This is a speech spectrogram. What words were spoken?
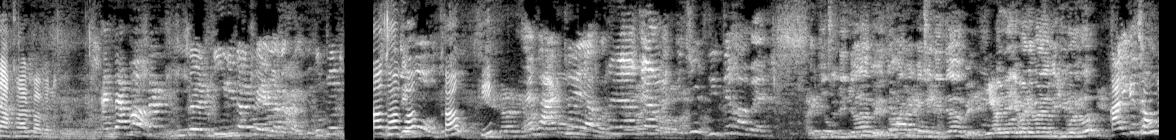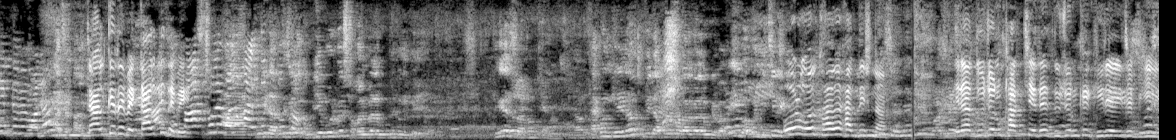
না আর পাবে না। কালকে খাও খাও খাও খাও কি? কিছু দিতে হবে? তোমাকে কিছু দিতে হবে? এবারে এবার এবার আমি কি বলব? কালকে চকলেট দেবে বলো? আচ্ছা কালকে। কালকে দেবে কালকে দেবে। ফার্স্ট হলে বলো আহ, কালকে তুমি ঘুমিয়ে পড়বে সকালবেলা উঠে তুমি পেয়ে যাবে। ঠিক আছে? এখন খেয়ে নাও। তুমি তারপরে সকালবেলা উঠে পাবে। এই বাবা নিচে ওর ওর খাওয়া হাত দিস না। এরা দুজন খাচ্ছে, এদের দুজনকে ঘিরে এই যে ভিড়।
